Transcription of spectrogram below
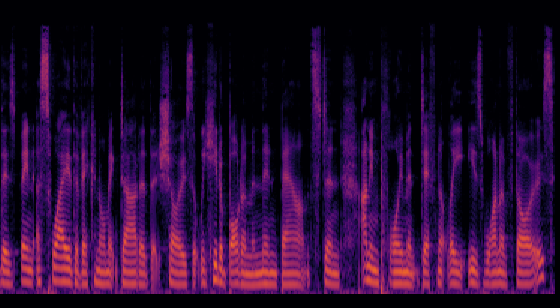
There's been a swathe of economic data that shows that we hit a bottom and then bounced, and unemployment definitely is one of those.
